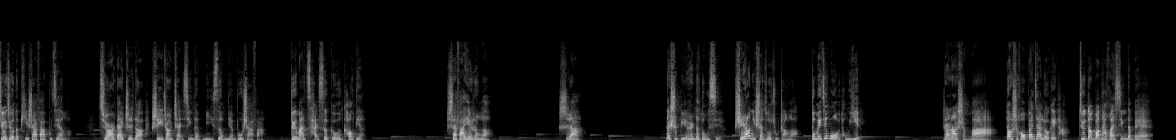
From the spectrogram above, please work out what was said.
旧旧的皮沙发不见了。取而代之的是一张崭新的米色棉布沙发，堆满彩色格纹靠垫。沙发也扔了。是啊，那是别人的东西，谁让你擅作主张了？都没经过我同意。嚷嚷什么啊？到时候搬家留给他，就当帮他换新的呗。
